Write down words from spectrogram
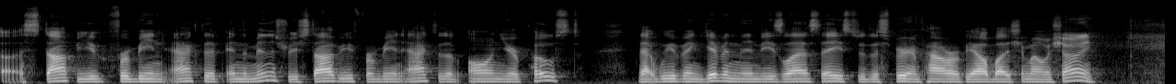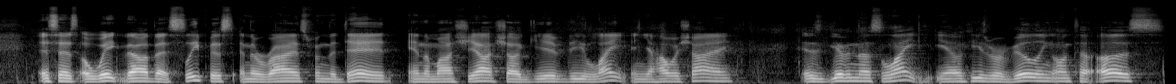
uh, stop you from being active in the ministry, stop you from being active on your post that we've been given in these last days through the spirit and power of Yahweh Shema Shai. It says, Awake thou that sleepest, and arise from the dead, and the Mashiach shall give thee light. And Yahweh Shai is giving us light. You know, he's revealing unto us,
